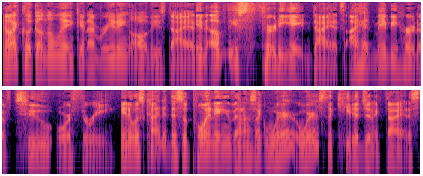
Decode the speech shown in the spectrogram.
Now I click on the link and I'm reading all these diets. And of these 38 diets, I had maybe heard of two or three. And it was kind of disappointing that I was like, where where's the ketogenic diet? It's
